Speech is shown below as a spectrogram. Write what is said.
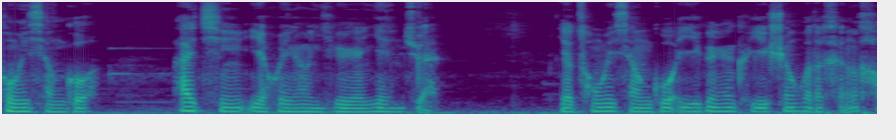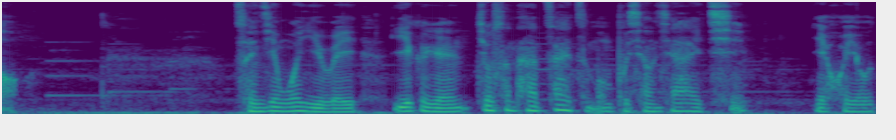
从未想过，爱情也会让一个人厌倦，也从未想过一个人可以生活的很好。曾经我以为一个人就算他再怎么不相信爱情，也会有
